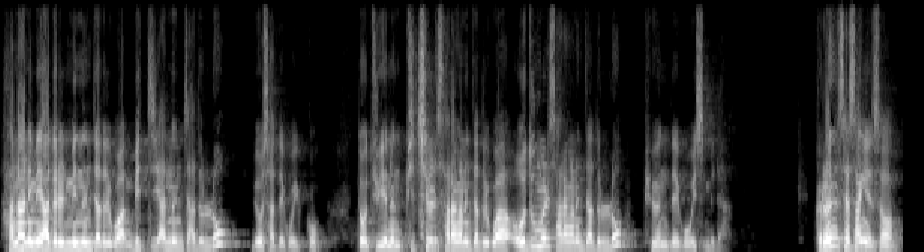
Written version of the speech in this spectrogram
하나님의 아들을 믿는 자들과 믿지 않는 자들로 묘사되고 있고 또 뒤에는 빛을 사랑하는 자들과 어둠을 사랑하는 자들로 표현되고 있습니다. 그런 세상에서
